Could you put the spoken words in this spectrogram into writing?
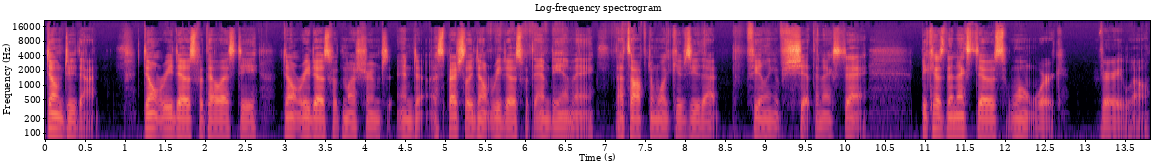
Don't do that. Don't redose with LSD. Don't redose with mushrooms. And especially don't redose with MDMA. That's often what gives you that feeling of shit the next day because the next dose won't work very well.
